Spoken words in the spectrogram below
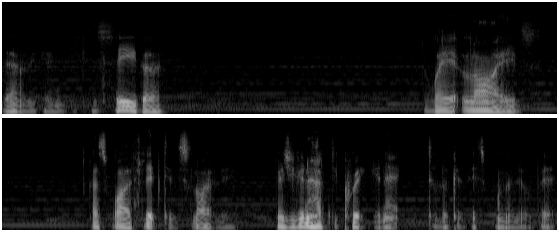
down again. You can see the the way it lies. That's why I flipped it slightly. Because you're going to have to quick your neck to look at this one a little bit.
